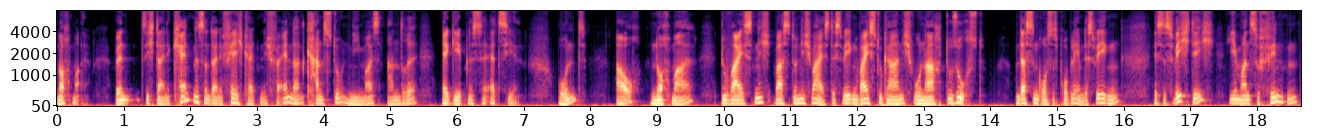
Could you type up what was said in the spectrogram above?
Nochmal, wenn sich deine Kenntnisse und deine Fähigkeiten nicht verändern, kannst du niemals andere Ergebnisse erzielen. Und auch nochmal, du weißt nicht, was du nicht weißt. Deswegen weißt du gar nicht, wonach du suchst. Und das ist ein großes Problem. Deswegen ist es wichtig, jemanden zu finden,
